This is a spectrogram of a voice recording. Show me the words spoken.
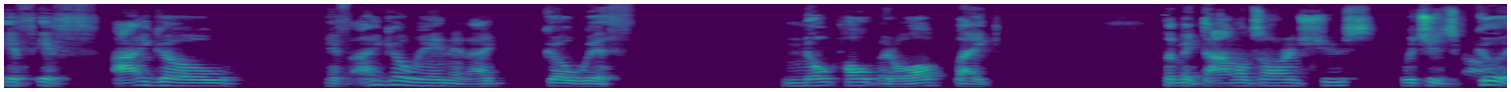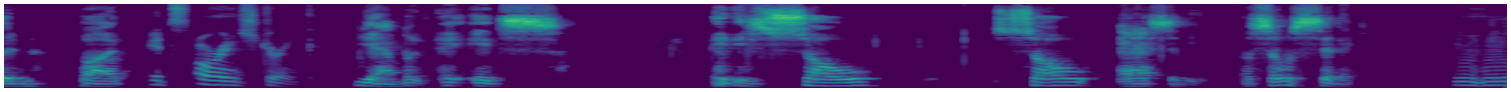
if if I go if I go in and I go with no pulp at all, like the McDonald's orange juice, which is Oh. good, but It's orange drink. yeah, but it, it's it is so so acidy, so acidic. hmm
